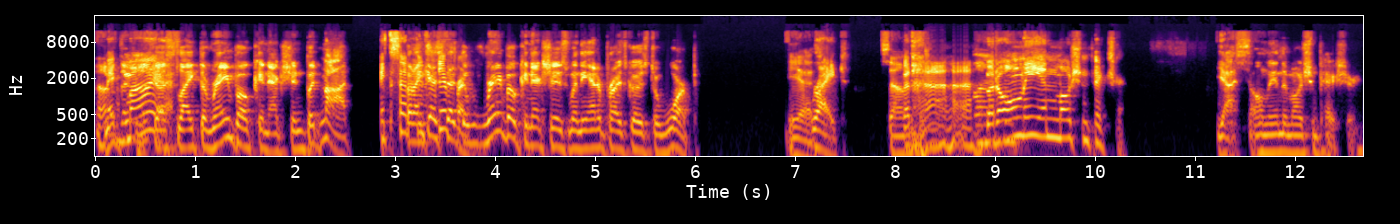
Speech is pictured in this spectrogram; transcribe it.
Oh, Nick Meyer. Just like the Rainbow Connection, but not. Except but I it's guess that the Rainbow Connection is when the Enterprise goes to warp. Yes. right. Some, But, but only in motion picture. Yes, only in the motion picture.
